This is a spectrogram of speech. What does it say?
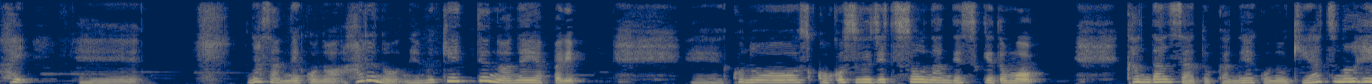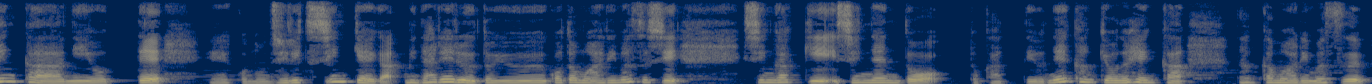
はい。えー、皆さんね、この春の眠気っていうのはね、やっぱり、えー、この、ここ数日そうなんですけども、寒暖差とかね、この気圧の変化によって、えー、この自律神経が乱れるということもありますし、新学期、新年度とかっていうね、環境の変化なんかもあります。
